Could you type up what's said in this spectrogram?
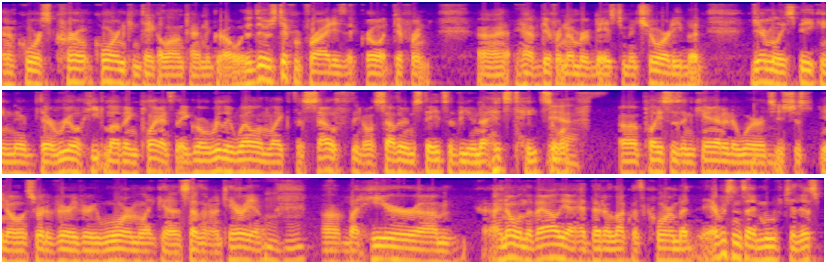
And of course, corn can take a long time to grow. There's different varieties that grow at different, uh, have different number of days to maturity, but generally speaking, they're they're real heat-loving plants. They grow really well in like the south, you know, southern states of the United States, or Yeah. uh, places in Canada where it's, it's just you know sort of very very warm, like uh, southern Ontario. hmm Um, but here, um, I know in the valley I had better luck with corn, but ever since I moved to this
